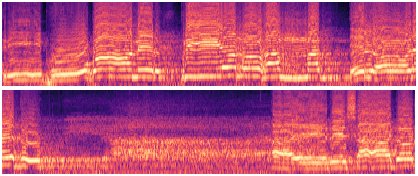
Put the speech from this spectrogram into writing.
ত্রিভুবনের প্রিয় মোহাম্মদ এলোড়ে দু আয় রে সাগর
